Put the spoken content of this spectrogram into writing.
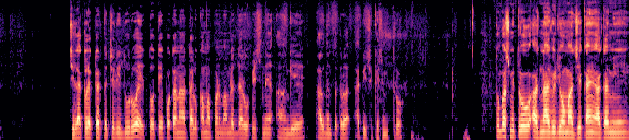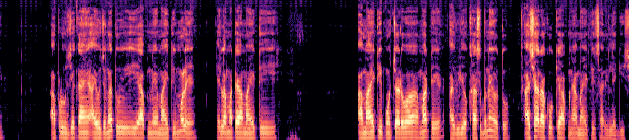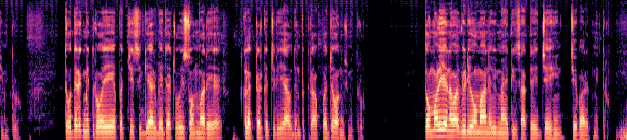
જિલ્લા કલેક્ટર કચેરી દૂર હોય તો તે પોતાના તાલુકામાં પણ મામલતદાર ઓફિસને આ અંગે આવેદનપત્ર આપી શકે છે મિત્રો. તો બસ મિત્રો, આજના વિડીયોમાં જે કાંઈ આગામી આપણું જે કાંઈ આયોજન હતું એ આપને માહિતી મળે. એટલા માટે આ માહિતી આ માહિતી પહોંચાડવા માટે આ વીડિયો ખાસ બનાવ્યો હતો. આશા રાખું કે આપને આ માહિતી સારી લાગી છે મિત્રો. તો દરેક મિત્રોએ પચીસ અગિયાર બે હજાર ચોવીસ સોમવારે કલેક્ટર કચેરીએ આવેદનપત્ર આપવા જવાનું છે મિત્રો. તો મળીએ નવા વિડીયોમાં નવી માહિતી સાથે. જય હિન્દ, જય ભારત મિત્રો.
